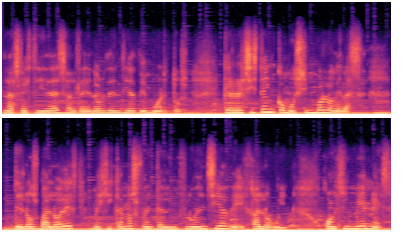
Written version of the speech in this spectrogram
en las festividades alrededor del Día de Muertos, que resisten como símbolo de, las, de los valores mexicanos frente a la influencia de Halloween. Juan Jiménez,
